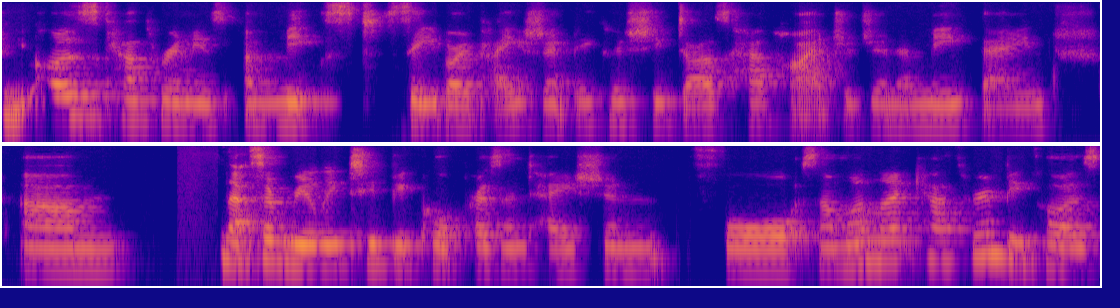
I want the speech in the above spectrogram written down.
because Catherine is a mixed SIBO patient, because she does have hydrogen and methane, um, that's a really typical presentation for someone like Catherine because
